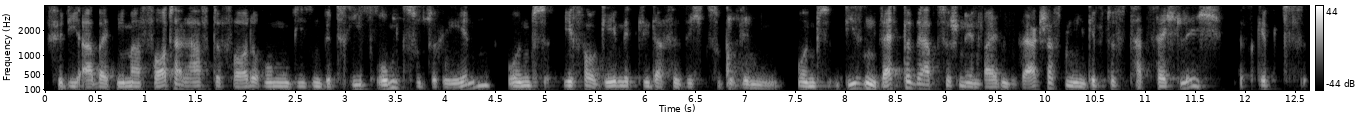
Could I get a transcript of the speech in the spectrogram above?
für die Arbeitnehmer vorteilhafte Forderungen diesen Betrieb umzudrehen und EVG-Mitglieder für sich zu gewinnen. Und diesen Wettbewerb zwischen den beiden Gewerkschaften gibt es tatsächlich. Es gibt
